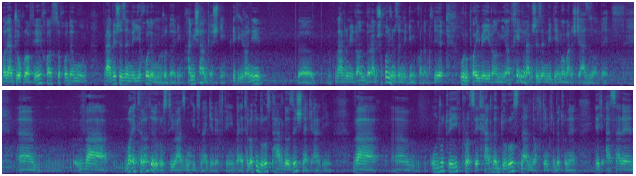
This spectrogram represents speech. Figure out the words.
ما در جغرافیای خاص خودمون روش زندگی خودمون رو داریم. همیشه هم داشتیم. یک ایرانی مردم ایران به روش خودشون زندگی می‌کنن. وقتی اروپایی به ایران میاد خیلی روش زندگی ما براش جذابه. و ما اطلاعات درستی رو از محیط نگرفتیم و اطلاعات درست پردازش نکردیم. و اون رو توی یک پروسه خلق درست ننداختیم که بتونه یک اثر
